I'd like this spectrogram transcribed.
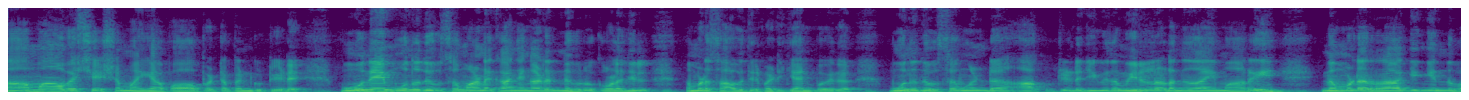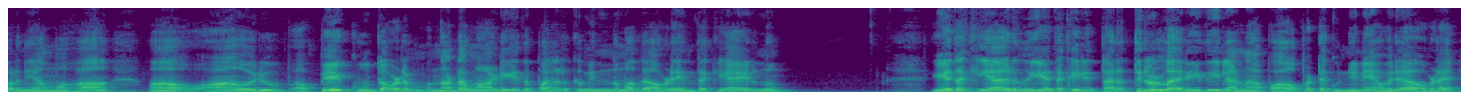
നാമാവശേഷമായി ആ പാവപ്പെട്ട പെൺകുട്ടിയുടെ മൂന്നേ മൂന്ന് ദിവസമാണ് കാഞ്ഞങ്ങാട് നെഹ്റു കോളേജിൽ നമ്മുടെ സാവിത്രി പഠിക്കാൻ പോയത്. മൂന്ന് ദിവസം കൊണ്ട് ആ കുട്ടിയുടെ ജീവിതം ഇരുളടഞ്ഞതായി മാറി. നമ്മുടെ റാഗിങ് എന്ന് പറഞ്ഞ ആ മഹാ ആ ഒരു പേക്കൂത്ത് അവിടെ നടമാടിയത് പലർക്കും ഇന്നും അത് അവിടെ എന്തൊക്കെയായിരുന്നു? ഏതൊക്കെയായിരുന്നു ഏതൊക്കെ തരത്തിലുള്ള രീതിയിലാണ് ആ പാവപ്പെട്ട കുഞ്ഞിനെ അവർ അവിടെ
